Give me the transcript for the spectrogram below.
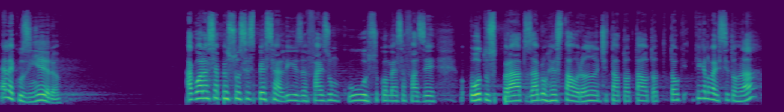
ela é cozinheira? Agora, se a pessoa se especializa, faz um curso, começa a fazer outros pratos, abre um restaurante, tal, tal, tal, tal, tal o que ela vai se tornar?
